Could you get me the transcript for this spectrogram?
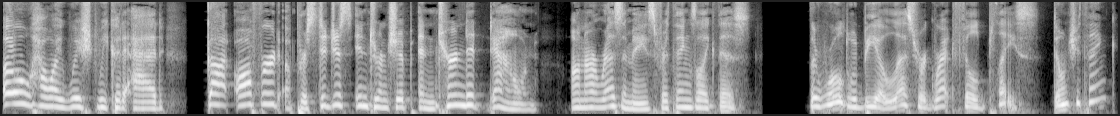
Oh, how I wished we could add, got offered a prestigious internship and turned it down on our resumes for things like this. The world would be a less regret filled place, don't you think?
